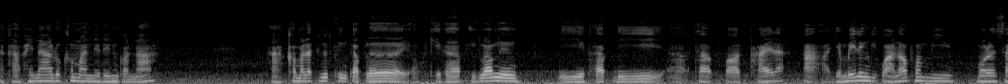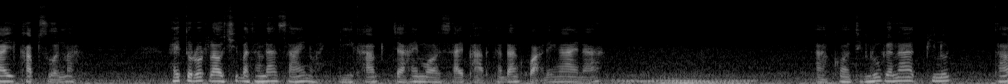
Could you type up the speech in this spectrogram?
นะครับให้หน้ารถเข้ามาในเลนก่อนนะอะเข้ามาแล้วพี่นุชขึ้นกลับเลยโอเคครับ อีกรอบนึงดีครับดีอ่าถ้าปลอดภัยแล้วอ่ายังไม่เร่งดีกว่าเนาะเพราะมีมอเตอร์ไซค์ขับสวนมาให้ตัวรถเราชิดมาทางด้านซ้ายหน่อยดีครับ จะให้มอเตอร์ไซค์ผ่านไปทางด้านขวาได้ง่ายนะอ่าก่อนถึงลูกระนาดพี่นุช เท้า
